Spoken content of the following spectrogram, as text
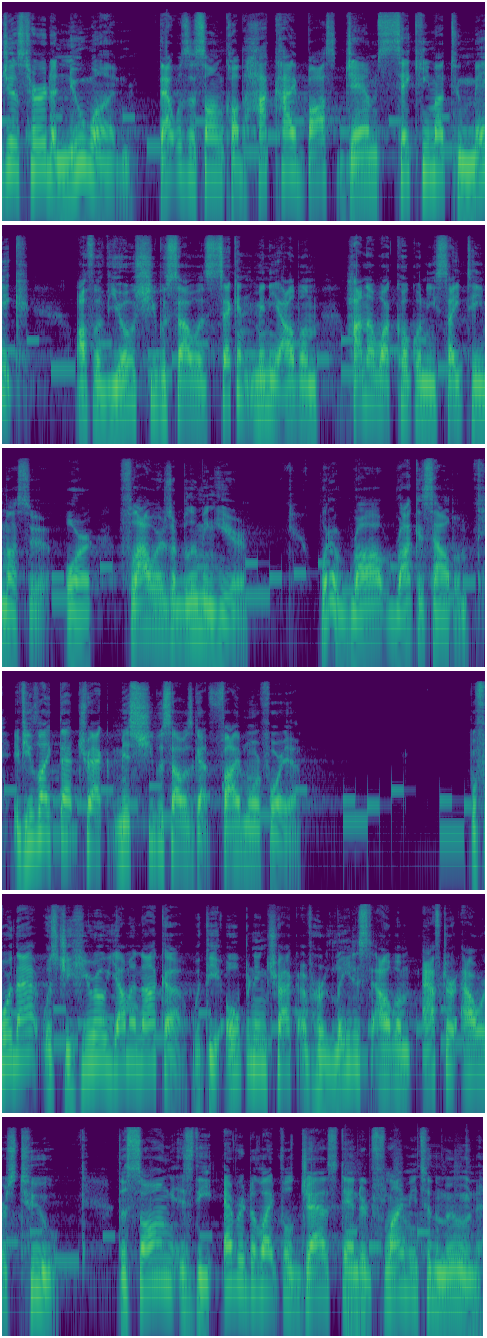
Just heard a new one. That was a song called Hakai Boss Jam Sekima to Make off of Yo Shibusawa's second mini album Hana wa Koko ni Saiteimasu, or Flowers Are Blooming Here. What a raw, raucous album. If you like that track, Miss Shibusawa's got five more for you. Before that was Chihiro Yamanaka with the opening track of her latest album, After Hours 2. The song is the ever delightful jazz standard Fly Me to the Moon.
